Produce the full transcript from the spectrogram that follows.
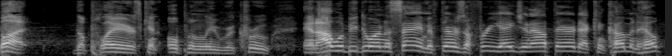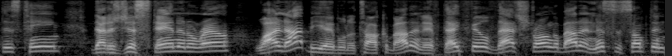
But the players can openly recruit. And I would be doing the same. If there's a free agent out there that can come and help this team that is just standing around, why not be able to talk about it? And if they feel that strong about it, and this is something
